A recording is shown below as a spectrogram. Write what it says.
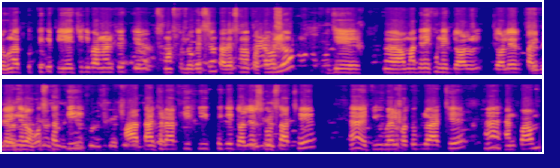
রঘুনাথপুর থেকে পিএইচি ডিপার্টমেন্টের যে সমস্ত লোক এসেছিলেন তাদের সঙ্গে কথা হলো যে আমাদের এখানে জল, জলের পাইপলাইনের অবস্থা কি? আর তাছাড়া আর কি কি থেকে জলের সোর্স আছে? হ্যাঁ টিউবওয়েল কতগুলো আছে? হ্যাঁ হ্যান্ডপাম্প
